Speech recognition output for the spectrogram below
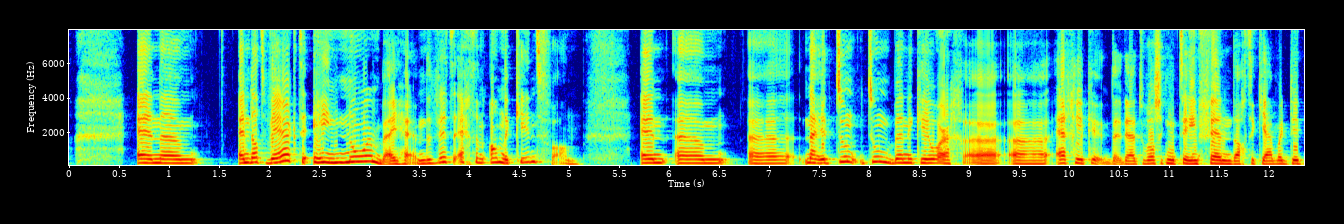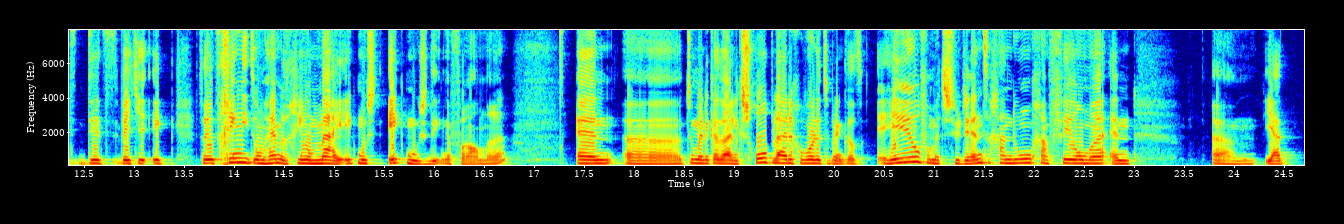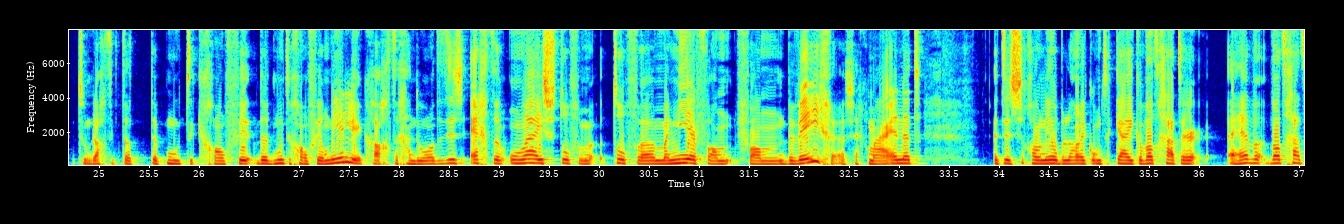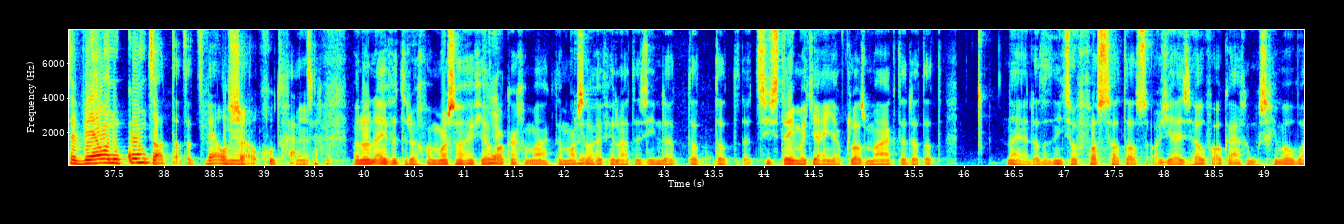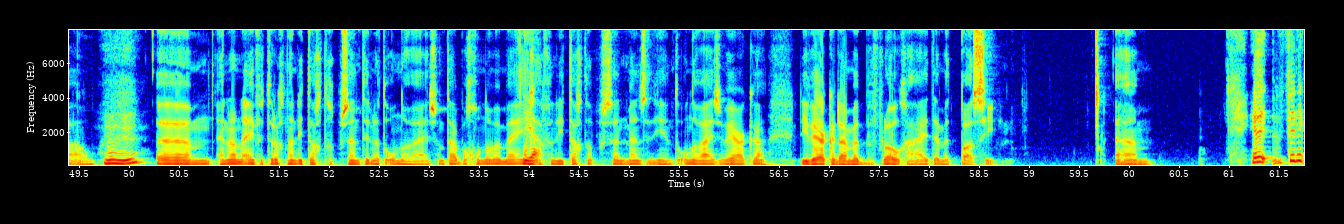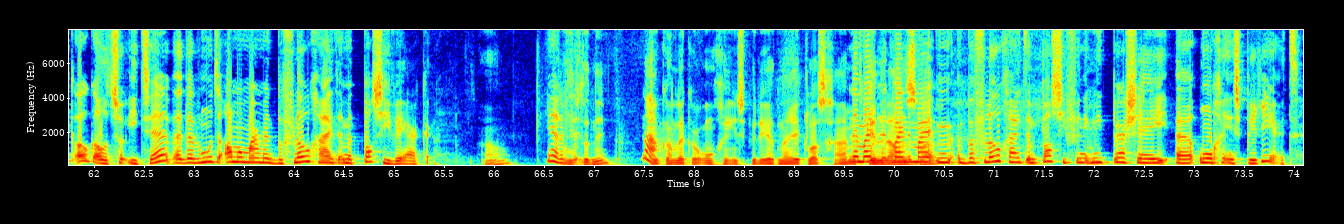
En, ehm, en dat werkte enorm bij hem. Er werd echt een ander kind van. En ehm, eh, nou toen, toen ben ik heel erg, eh, eh, eigenlijk, toen was ik meteen fan, dacht ik, ja, maar dit, dit weet je, ik, het ging niet om hem, het ging om mij. Ik moest, ik moest dingen veranderen. En toen ben ik uiteindelijk schoolopleider geworden. Toen ben ik dat heel veel met studenten gaan doen, gaan filmen. En ehm, ja, toen dacht ik dat, dat, moet ik gewoon veel, dat moeten gewoon veel meer leerkrachten gaan doen. Want het is echt een onwijs toffe, toffe manier van, van bewegen, zeg maar. En het, het is gewoon heel belangrijk om te kijken wat gaat er, hè, wat gaat er wel en hoe komt dat dat het wel Ja. zo goed gaat, Ja. zeg maar. Maar dan even terug, want Marcel heeft jou Ja. wakker gemaakt. En Marcel Ja. heeft je laten zien dat, dat, dat het systeem wat jij in jouw klas maakte, dat, dat, nou ja, dat het niet zo vast zat als, als jij zelf ook eigenlijk misschien wel wou. Mhm. Ehm, en dan even terug naar die 80% in het onderwijs. Want daar begonnen we mee. Ja. van die 80% mensen die in het onderwijs werken, die werken daar met bevlogenheid en met passie. Ehm, Ja, dat vind ik ook altijd zoiets, hè. We, we moeten allemaal maar met bevlogenheid en met passie werken. oh, Ja, dat hoeft dat niet? Nou. je kan lekker ongeïnspireerd naar je klas gaan met Nee, maar, kinderen maar, maar bevlogenheid en passie vind ik niet per se eh, ongeïnspireerd.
